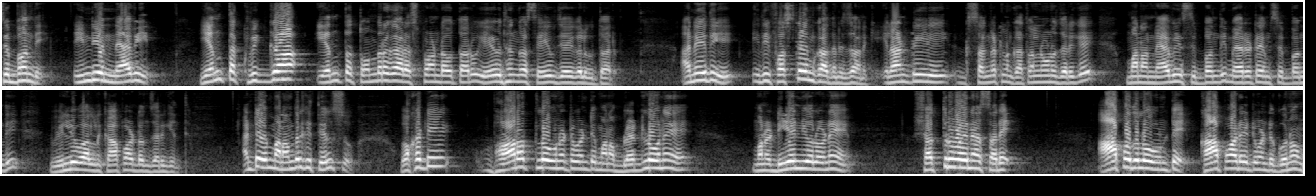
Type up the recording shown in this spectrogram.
సిబ్బంది ఇండియన్ నేవీ ఎంత క్విక్గా ఎంత తొందరగా రెస్పాండ్ అవుతారు ఏ విధంగా సేవ్ చేయగలుగుతారు అనేది ఇది ఫస్ట్ టైం కాదు నిజానికి. ఇలాంటి సంఘటనలు గతంలోనూ జరిగాయి. మన నేవీ సిబ్బంది మ్యారిటైమ్ సిబ్బంది వెళ్ళి వాళ్ళని కాపాడడం జరిగింది. అంటే మనందరికీ తెలుసు ఒకటి భారత్లో ఉన్నటువంటి మన బ్లడ్లోనే మన డిఎన్ఏలోనే శత్రువైనా సరే ఆపదలో ఉంటే కాపాడేటువంటి గుణం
